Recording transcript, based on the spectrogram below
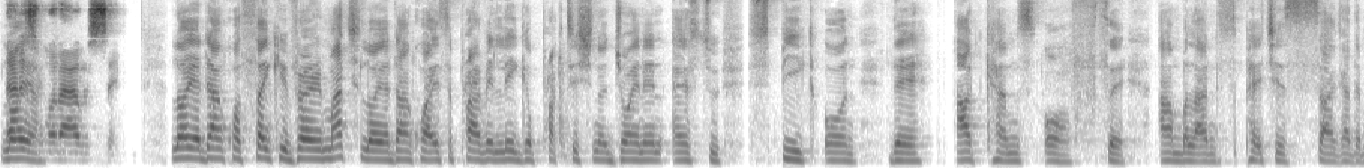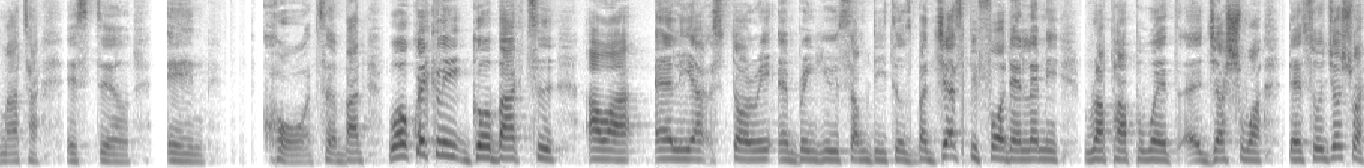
That's what I was saying. Lawyer Dankwa, thank you very much. Lawyer Dankwa is a private legal practitioner joining us to speak on the outcomes of the ambulance purchase saga. The matter is still in court. But we'll quickly go back to our earlier story and bring you some details. But just before then, let me wrap up with uh, Joshua. Then, so Joshua,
